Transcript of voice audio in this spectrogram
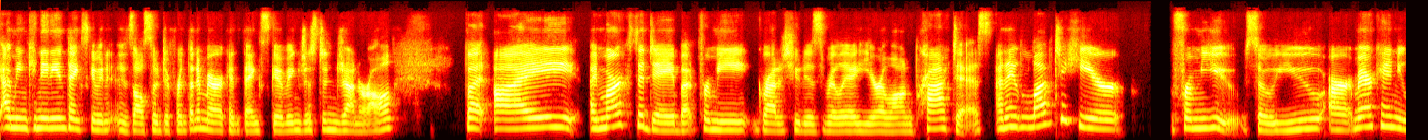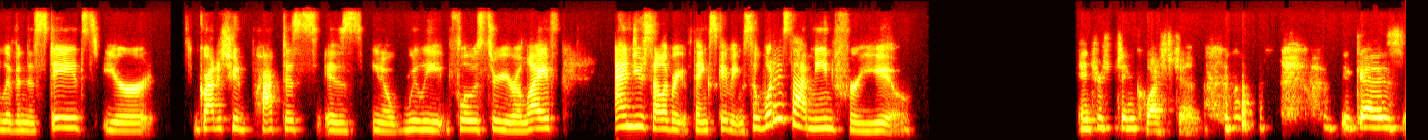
I mean, Canadian Thanksgiving is also different than American Thanksgiving, just in general but i i mark the day but for me gratitude is really a year long practice and i'd love to hear from you so you are american you live in the states your gratitude practice is you know really flows through your life and you celebrate thanksgiving. So what does that mean for you? Interesting question. Because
